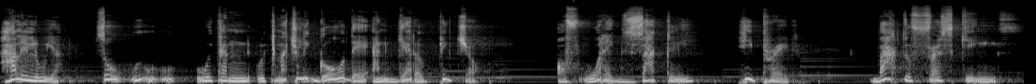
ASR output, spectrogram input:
Hallelujah. So we, can we can actually go there and get a picture of what exactly he prayed. Back to First Kings.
